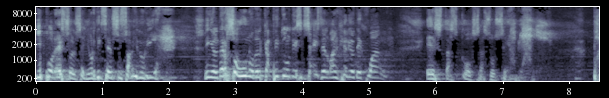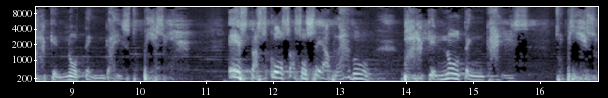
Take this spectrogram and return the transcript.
Y por eso el Señor dice en su sabiduría, en el verso 1 del capítulo 16 del Evangelio de Juan, estas cosas os he hablado para que no tengáis tropiezo. Estas cosas os he hablado para que no tengáis tropiezo.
